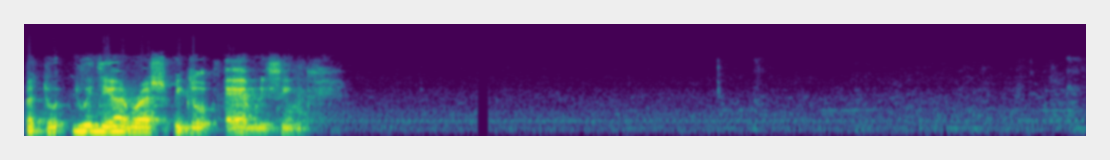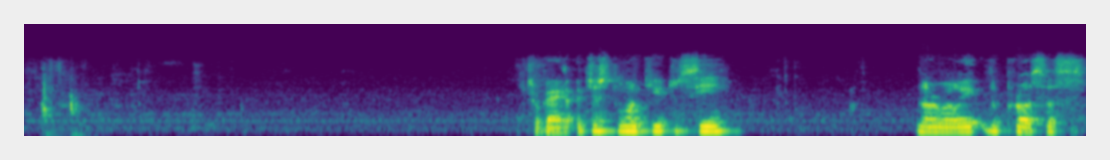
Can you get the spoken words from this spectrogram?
But with the airbrush, we do everything. So guys, I just want you to see normally the process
